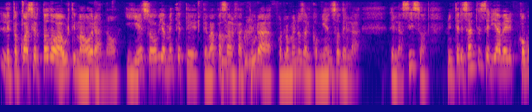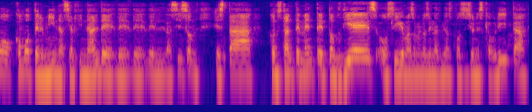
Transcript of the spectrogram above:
le tocó hacer todo a última hora, ¿no? Y eso obviamente te, te va a pasar factura, por lo menos al comienzo de la, de la season. Lo interesante sería ver cómo, cómo termina, si al final de, de, de, de la season está constantemente top 10 o sigue más o menos en las mismas posiciones que ahorita.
